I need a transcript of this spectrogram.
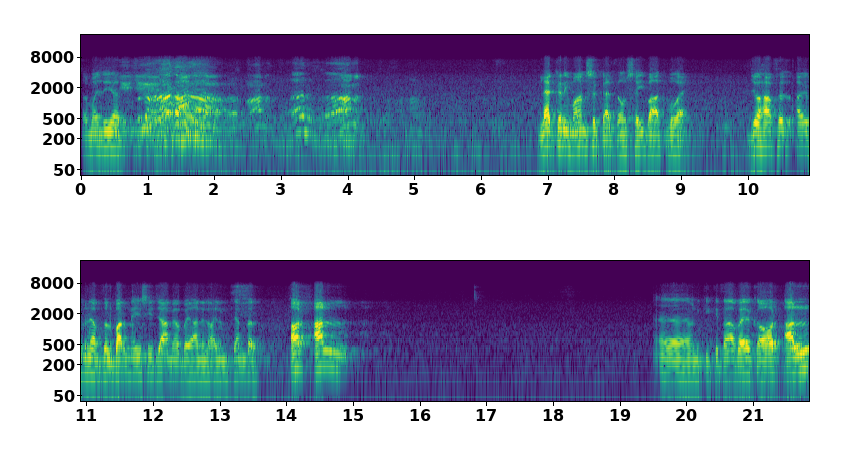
سمجھ نہیں آتی۔ لیکن ایمان سے کہتا ہوں صحیح بات وہ ہے جو حافظ ابن عبد البر نے اسی جامع بیان العلم کے اندر اور ال ان کی کتاب ہے ایک اور ال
